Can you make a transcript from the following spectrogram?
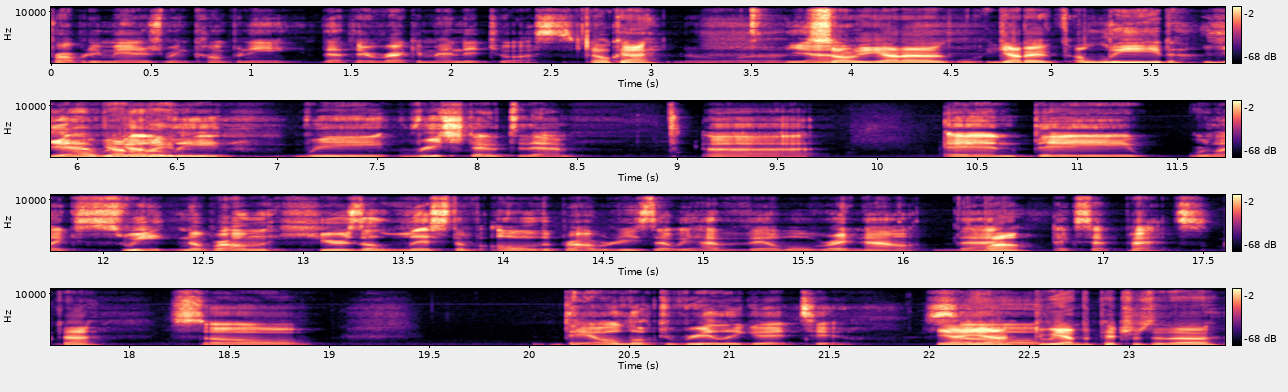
property management company that they recommended to us. Okay. No Yeah. So you got a you got a, a lead. yeah, we got got, a a lead. lead. We reached out to them. Uh, and they were like, "Sweet, no problem. Here's a list of all of the properties that we have available right now that Wow. accept pets." Okay. So they all looked really good too. Yeah, yeah. Do we have the pictures of the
